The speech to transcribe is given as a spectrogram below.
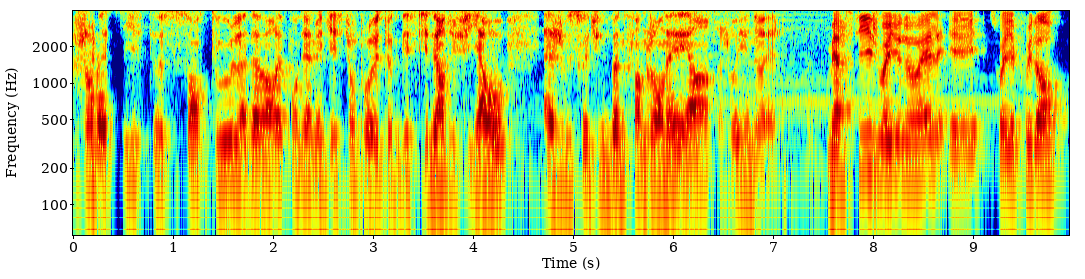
Jean-Baptiste Santoul d'avoir répondu à mes questions pour le talk décideur du Figaro. Euh, je vous souhaite une bonne fin de journée et un joyeux Noël. Merci, joyeux Noël et soyez prudents.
